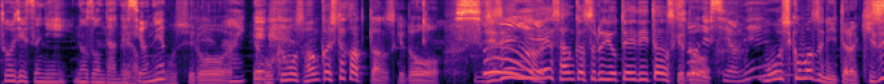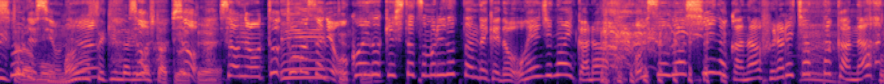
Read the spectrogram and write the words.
当日に臨んだんですよね。面白い。はいでいや僕も参加したかったんですけど、事前にね、参加する予定でいたんですけど、そうで申すよね。し込まずにいたら気づいたらもうね満席になりましたって言われて。そう、そう、あの、と、えートマスさんにお声掛けしたつもりだったんだけど、お返事ないから、お忙しいのかな？振られちゃったかな？と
